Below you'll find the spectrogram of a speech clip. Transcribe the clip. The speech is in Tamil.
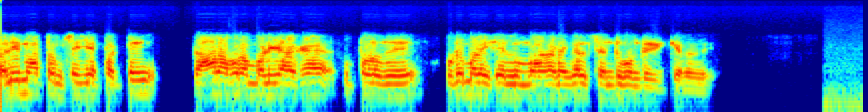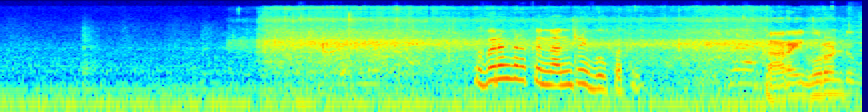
வழிமாற்றம் செய்யப்பட்டு தாராபுரம் வழியாக இப்பொழுது உடுமலை செல்லும் வாகனங்கள் சென்று கொண்டிருக்கிறது. விவரங்களுக்கு நன்றி பூபதி. கரை புரண்டு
